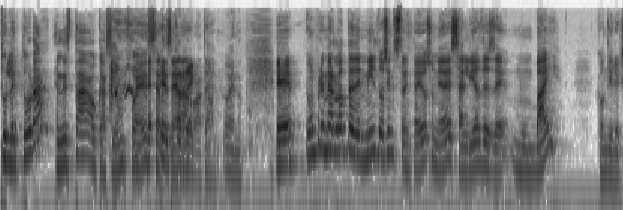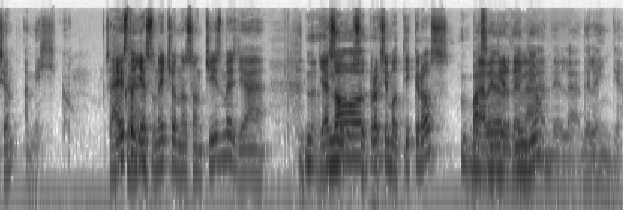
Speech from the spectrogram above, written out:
Tu lectura en esta ocasión fue Es certera, correcta. ratón. Bueno, eh, un primer lote de 1.232 unidades salió desde Mumbai con dirección a México. O sea, esto ya es un hecho, no son chismes, ya, ya no- su, su próximo T-Cross ¿Va va, a venir de la, de, la, de la India.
